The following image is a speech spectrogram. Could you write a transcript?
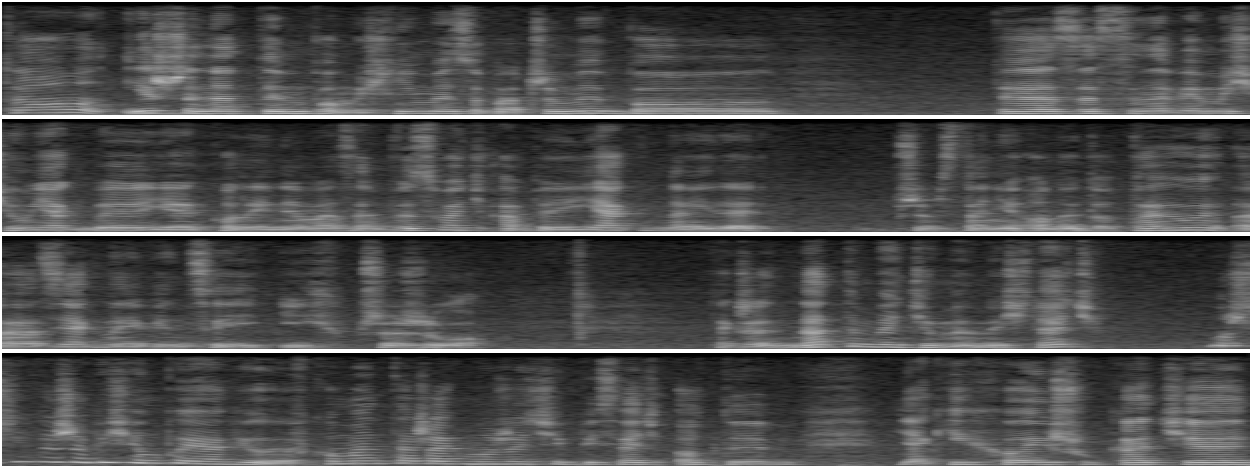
to jeszcze nad tym pomyślimy, zobaczymy, bo teraz zastanawiamy się, jakby je kolejnym razem wysłać, aby jak najlepszym stanie one dotarły oraz jak najwięcej ich przeżyło. Także nad tym będziemy myśleć. Możliwe, żeby się pojawiły. W komentarzach możecie pisać o tym, jakich choi szukacie,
